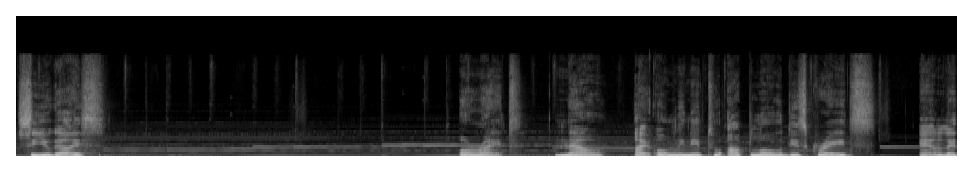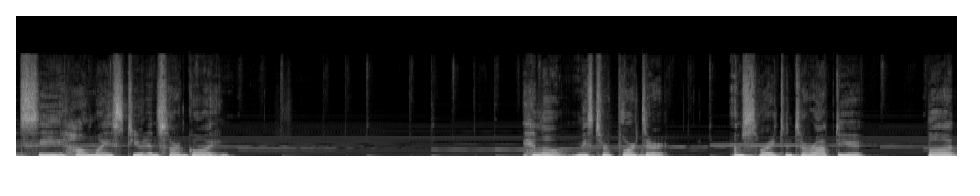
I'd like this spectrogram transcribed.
See you guys. Alright, now I only need to upload these grades and let's see how my students are going. Hello, Mr. Porter. I'm sorry to interrupt you, but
